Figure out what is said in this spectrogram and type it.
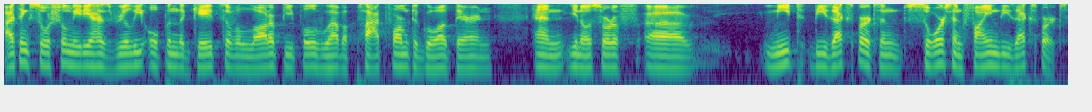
I think social media has really opened the gates of a lot of people who have a platform to go out there and and you know sort of uh, meet these experts and source and find these experts.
